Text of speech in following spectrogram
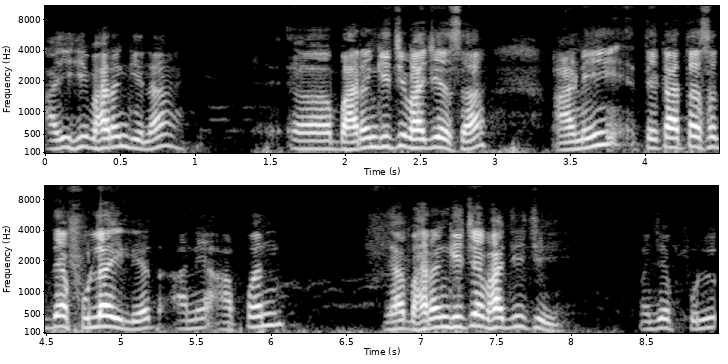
आई ही भारंगी ना? भारंगीची भाजी असा. आणि ते का आता सध्या फुलं आली आहेत आणि आपण ह्या भारंगीच्या भाजीची म्हणजे फुल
